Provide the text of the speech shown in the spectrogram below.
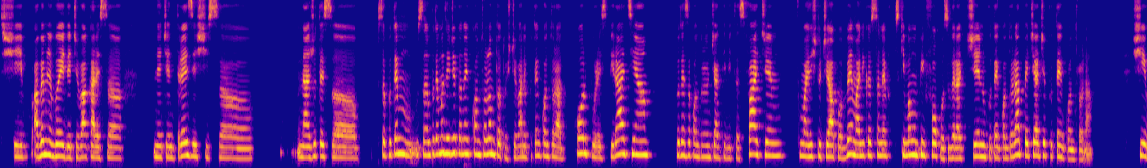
și avem nevoie de ceva care să ne centreze și să ne ajute să să putem, să putem înțelege că noi controlăm totuși ceva, ne putem controla corpul, respirația, putem să controlăm ce activități facem, cum ai zis tu, ce apă bem, adică să ne schimbăm un pic focusul de la ce nu putem controla pe ceea ce putem controla. Și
